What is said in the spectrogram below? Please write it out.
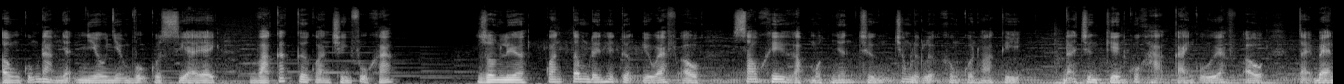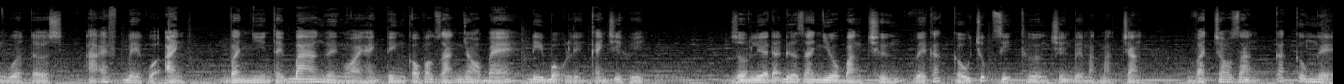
Ông cũng đảm nhận nhiều nhiệm vụ của CIA và các cơ quan chính phủ khác. John Lear quan tâm đến hiện tượng UFO sau khi gặp một nhân chứng trong lực lượng không quân Hoa Kỳ đã chứng kiến cuộc hạ cánh của UFO tại Ben Waters, AFB của Anh và nhìn thấy ba người ngoài hành tinh có vóc dáng nhỏ bé đi bộ lên cánh chỉ huy. John Lear đã đưa ra nhiều bằng chứng về các cấu trúc dị thường trên bề mặt mặt trăng và cho rằng các công nghệ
